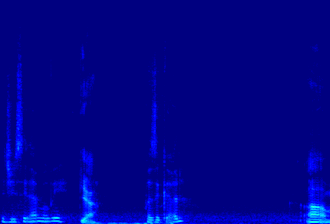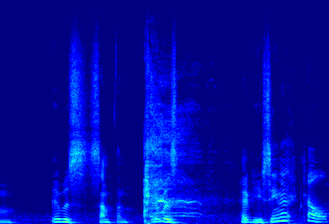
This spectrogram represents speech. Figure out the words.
Did you see that movie? Yeah. Was it good? Um, it was something. It was. have you seen it? No.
